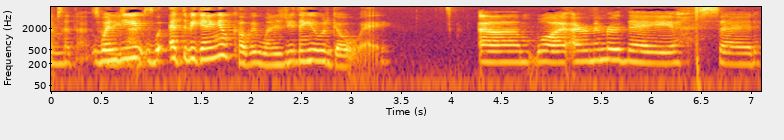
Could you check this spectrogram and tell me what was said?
I've said that. So when do you times. at the beginning of COVID, when did you think it would go away? Um, well, I, I remember they said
